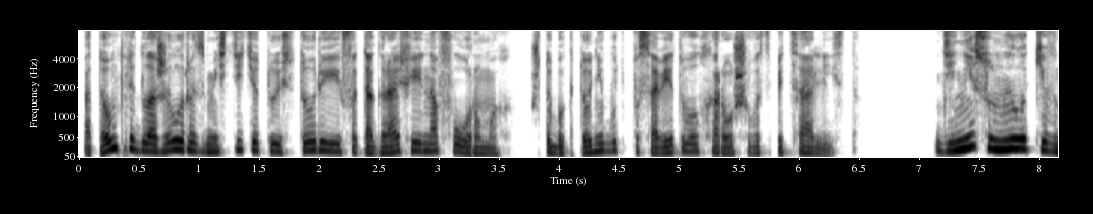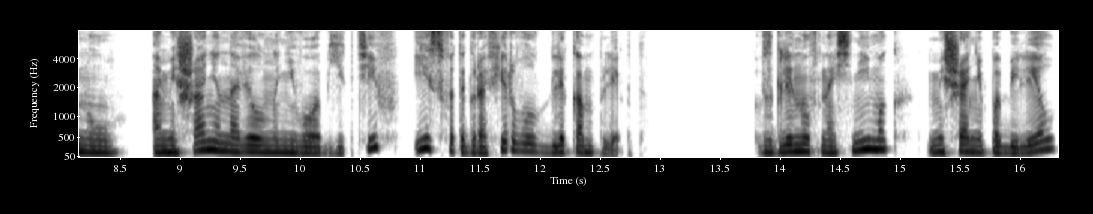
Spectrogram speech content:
Потом предложил разместить эту историю и фотографии на форумах, чтобы кто-нибудь посоветовал хорошего специалиста. Денис уныло кивнул, а Мишаня навел на него объектив и сфотографировал для комплекта. Взглянув на снимок, Мишаня побелел,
